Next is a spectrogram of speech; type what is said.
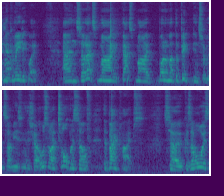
in a comedic way. And so that's my that's my one of my, the big instruments I'm using in the show. Also, I taught myself the bagpipes. So because I've always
